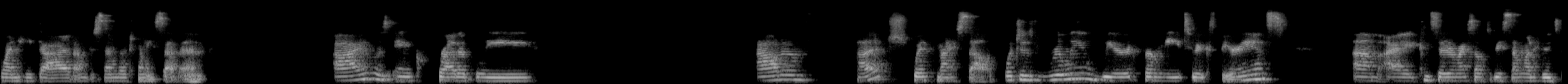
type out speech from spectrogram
when he died on December 27th, I was incredibly out of touch with myself, which is really weird for me to experience. Um, I consider myself to be someone who's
